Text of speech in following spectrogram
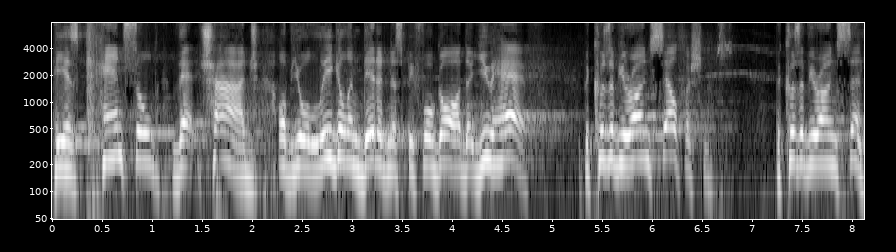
He has cancelled that charge of your legal indebtedness before God that you have because of your own selfishness, because of your own sin.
